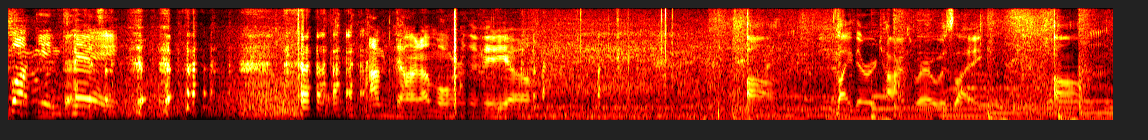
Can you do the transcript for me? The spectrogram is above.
fucking K. I'm done. I'm over the video. Um, like there were times where it was like, um,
